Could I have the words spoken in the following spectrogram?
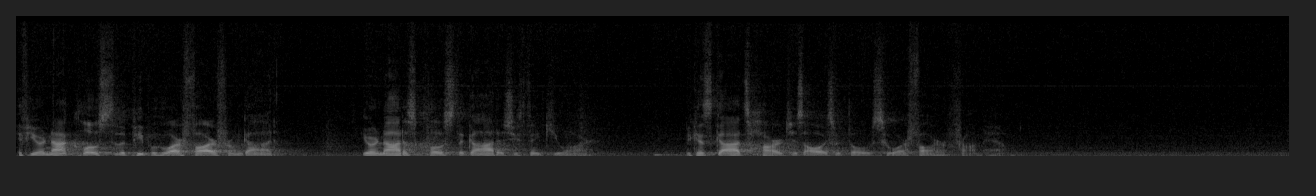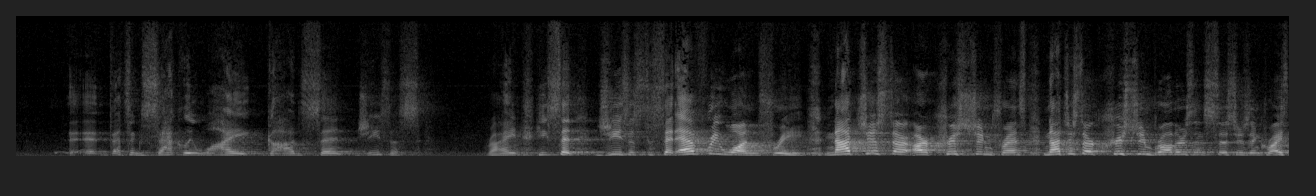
If you're not close to the people who are far from God, you're not as close to God as you think you are. Because God's heart is always with those who are far from that's exactly why God sent Jesus right? He sent Jesus to set everyone free. Not just our, our, Christian friends, not just our Christian brothers and sisters in Christ,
